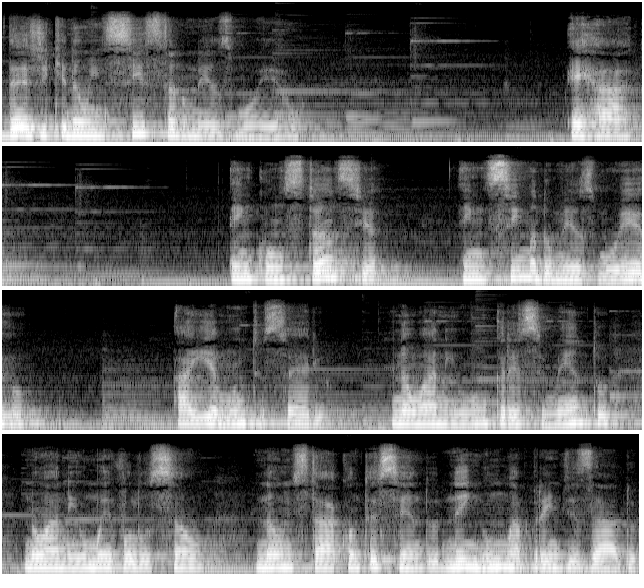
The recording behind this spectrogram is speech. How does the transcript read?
desde que não insista no mesmo erro. Errar em constância em cima do mesmo erro, aí é muito sério. Não há nenhum crescimento, não há nenhuma evolução, não está acontecendo nenhum aprendizado.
